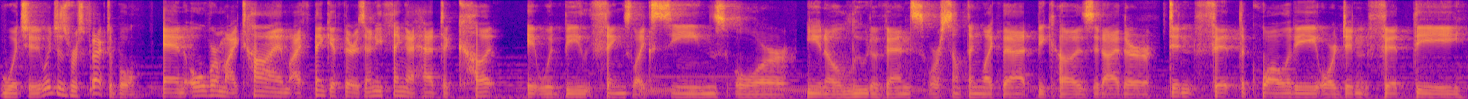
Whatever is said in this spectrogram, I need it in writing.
which is which is respectable. And over my time i think if there's anything i had to cut it would be things like scenes or you know loot events or something like that because it either didn't fit the quality or didn't fit the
